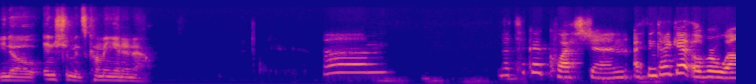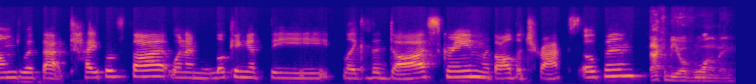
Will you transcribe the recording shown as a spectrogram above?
you know instruments coming in and out? Um, that's a good question. I think I get overwhelmed with that type of thought when I'm looking at the like the DAW screen with all the tracks open. That could be overwhelming.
